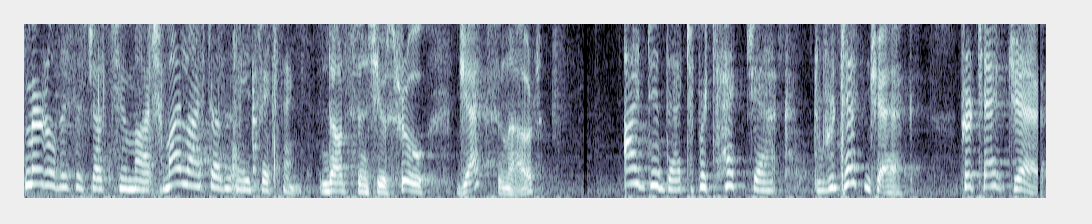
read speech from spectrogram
Myrtle, this is just too much. My life doesn't need fixing. Not since you threw Jackson out. I did that to protect Jack. To protect Jack. Protect Jack.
